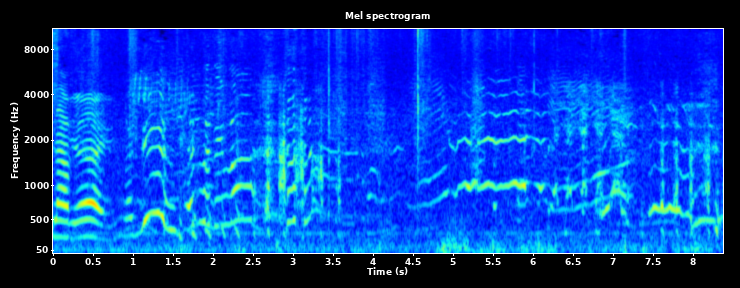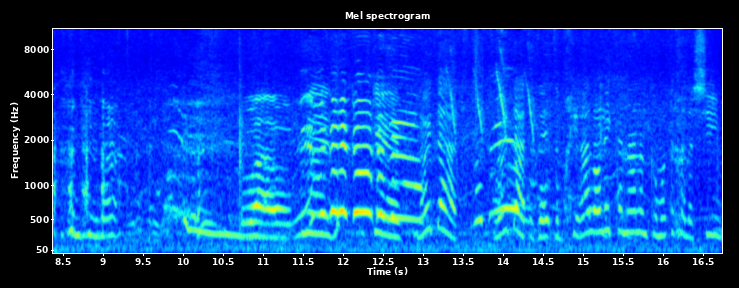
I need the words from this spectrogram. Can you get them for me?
Love. Yeah. wow. Hindi ko na יודעת, לא יודעת, זה בחירה לא להיכנע למקומות החלשים.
